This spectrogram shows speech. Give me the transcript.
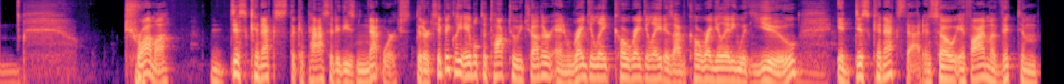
Mm. Trauma disconnects the capacity of these networks that are typically able to talk to each other and regulate, co regulate as I'm co regulating with you. It disconnects that. And so if I'm a victim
